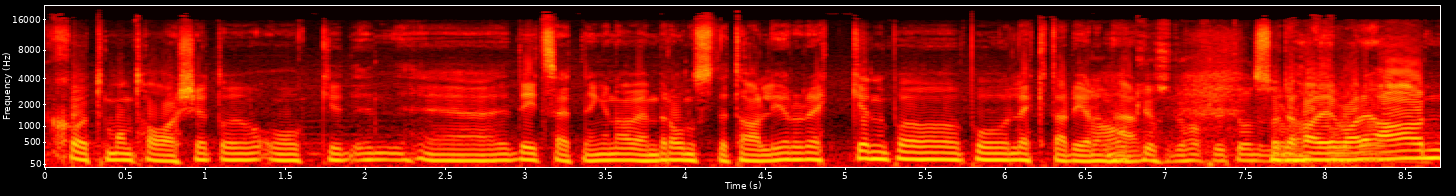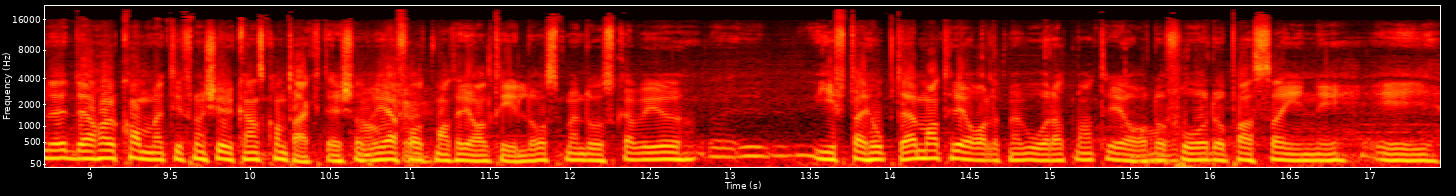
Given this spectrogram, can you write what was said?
skött montaget och, och eh, ditsättningen av en bronsdetaljer och räcken på, på läktardelen Ja, här. okej, så du har lite Så det har, varit, ja, det- har kommit ifrån kyrkans kontakter så vi har Okej. fått material till oss men då ska vi ju eh, gifta ihop det materialet med vårt material och få det att passa in i, i...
